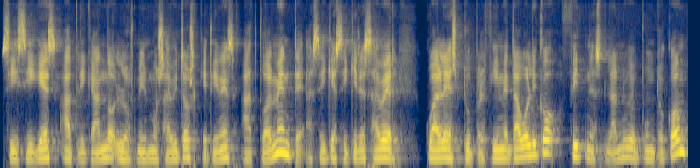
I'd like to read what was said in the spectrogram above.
si sigues aplicando los mismos hábitos que tienes actualmente. Así que si quieres saber cuál es tu perfil metabólico, fitnesslanube.com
